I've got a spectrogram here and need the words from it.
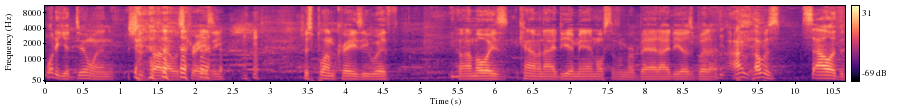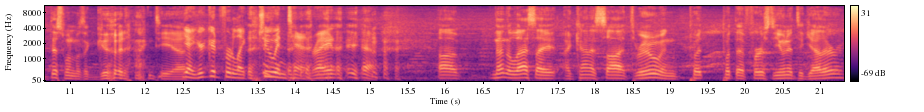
what are you doing? She thought I was crazy, just plumb crazy with you know, I'm always kind of an idea man. Most of them are bad ideas, but I, I, I was solid that this one was a good idea. Yeah, you're good for like two and ten, right? yeah. Uh, nonetheless, I, I kind of saw it through and put put that first unit together.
